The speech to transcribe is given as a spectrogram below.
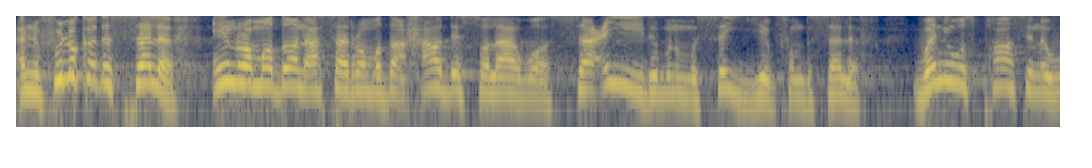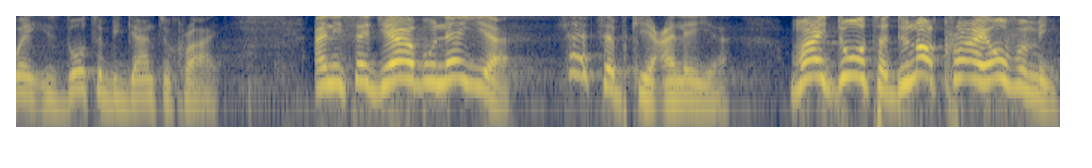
And if we look at the Salaf in Ramadan, outside Ramadan, how their salah was, Sa'id ibn Musayyib from the Salaf, when he was passing away, his daughter began to cry. And he said, Ya bunayya, la tabki alayya. My daughter, do not cry over me.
